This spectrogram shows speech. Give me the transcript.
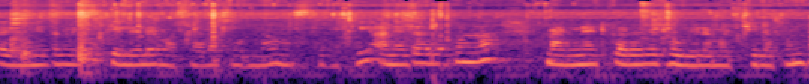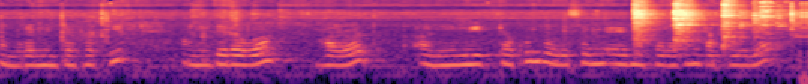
तर मी तर मिक्स केलेला आहे मसाला पूर्ण मस्तपैकी. आणि आता आपण ना मॅरिनेट करायला ठेवलेला मच्छीला पण पंधरा मिनटासाठी. आणि ते रवा हळद आणि मीठ टाकून थोडंसं मसाला पण टाकलेला आहे.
